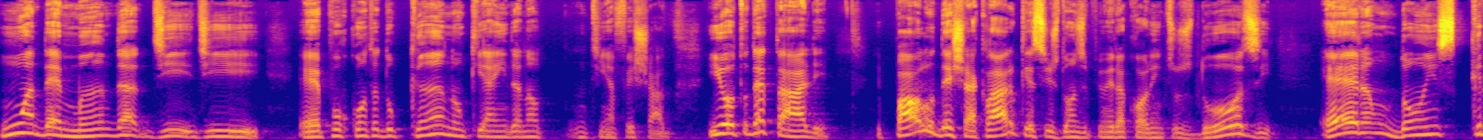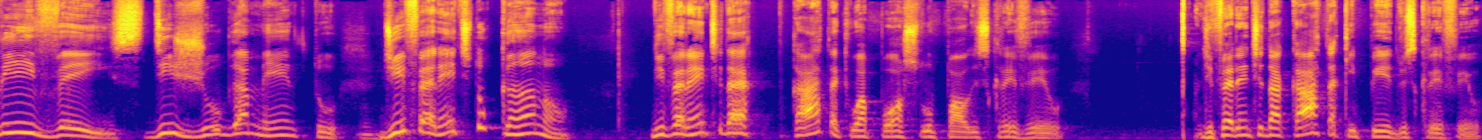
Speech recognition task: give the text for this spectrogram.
uma demanda de, de é, por conta do cânon que ainda não, não tinha fechado. E outro detalhe, Paulo deixa claro que esses dons de 1 Coríntios 12 eram dons críveis de julgamento, uhum. diferente do cânon, diferente da carta que o apóstolo Paulo escreveu, diferente da carta que Pedro escreveu.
